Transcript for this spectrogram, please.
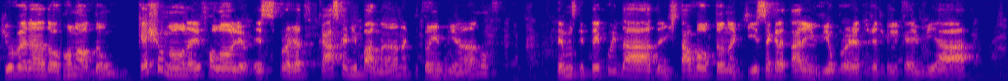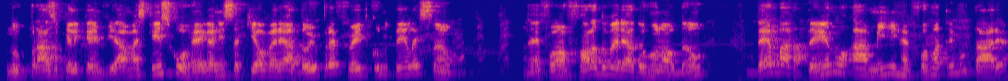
que o vereador Ronaldão questionou, né? Ele falou: olha, esse projeto casca de banana que estão enviando, temos que ter cuidado. A gente está voltando aqui, o secretário envia o projeto do jeito que ele quer enviar, no prazo que ele quer enviar, mas quem escorrega nisso aqui é o vereador e o prefeito quando tem eleição. Né? Foi uma fala do vereador Ronaldão debatendo a mini reforma tributária.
